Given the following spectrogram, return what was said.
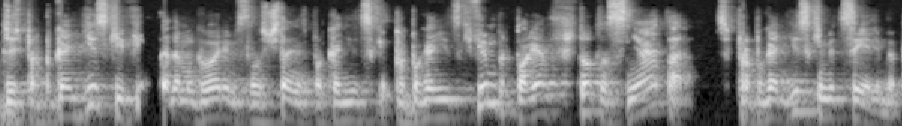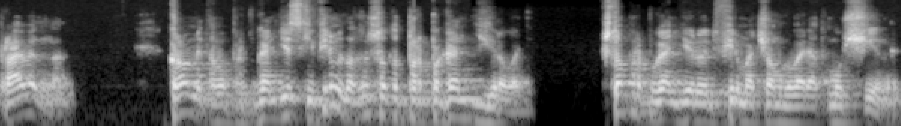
То есть пропагандистский фильм, когда мы говорим словосочетание пропагандистский, пропагандистский фильм, предполагаем, что что-то снято с пропагандистскими целями, правильно? Кроме того, пропагандистские фильмы должны что-то пропагандировать. Что пропагандирует фильм, о чем говорят мужчины?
